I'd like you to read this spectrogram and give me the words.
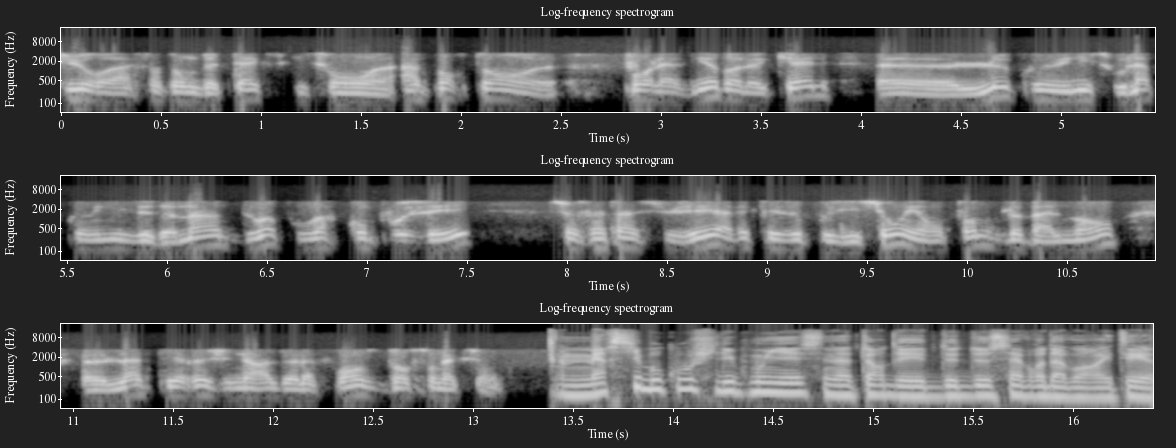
sur un certain nombre de textes qui sont euh, importants pour l'avenir dans lequel le Premier ministre ou la Premier ministre de demain doit pouvoir composer sur certains sujets avec les oppositions et entendre globalement l'intérêt général de la France dans son action. Merci beaucoup Philippe Mouillet, sénateur des Deux-Sèvres, d'avoir été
